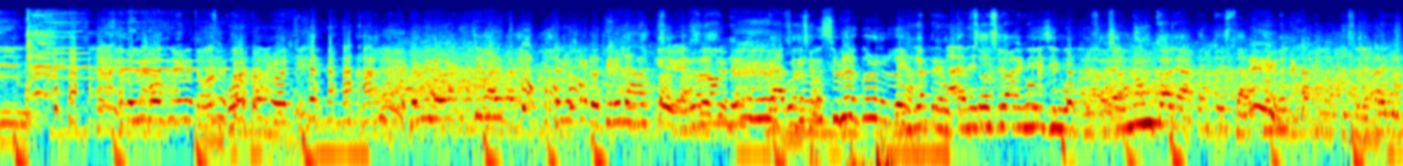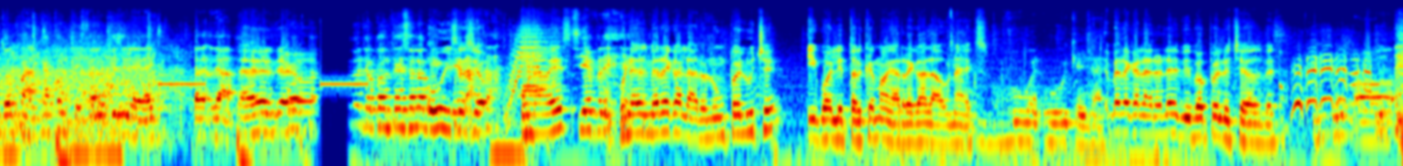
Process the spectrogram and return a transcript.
que no tiene nada que ver, No, no, no. Es una Le pregunta Ah, socio buenísimo, el socio nunca le va a contestar el- usted le preguntó, marica contesta lo que se le da y- ya. A ver, Diego. Yo contesto lo que Uy, socio, una vez, Siempre. una vez me regalaron un peluche igualito al que me había regalado una ex. Uy, uy, qué ya. Me regalaron el mismo peluche dos veces. Oh.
